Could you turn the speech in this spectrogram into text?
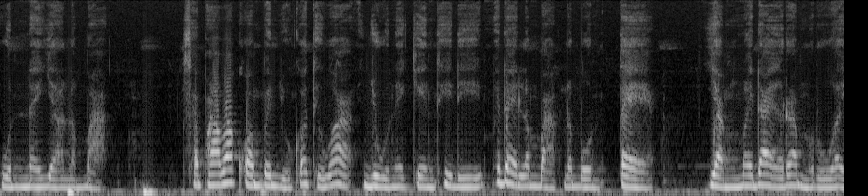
กูลในยามลำบาก สภาวะความเป็นอยู่ก็ถือว่าอยู่ในเกณฑ์ที่ดีไม่ได้ลำบากระบน แต่ยังไม่ได้ร่ำรวย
